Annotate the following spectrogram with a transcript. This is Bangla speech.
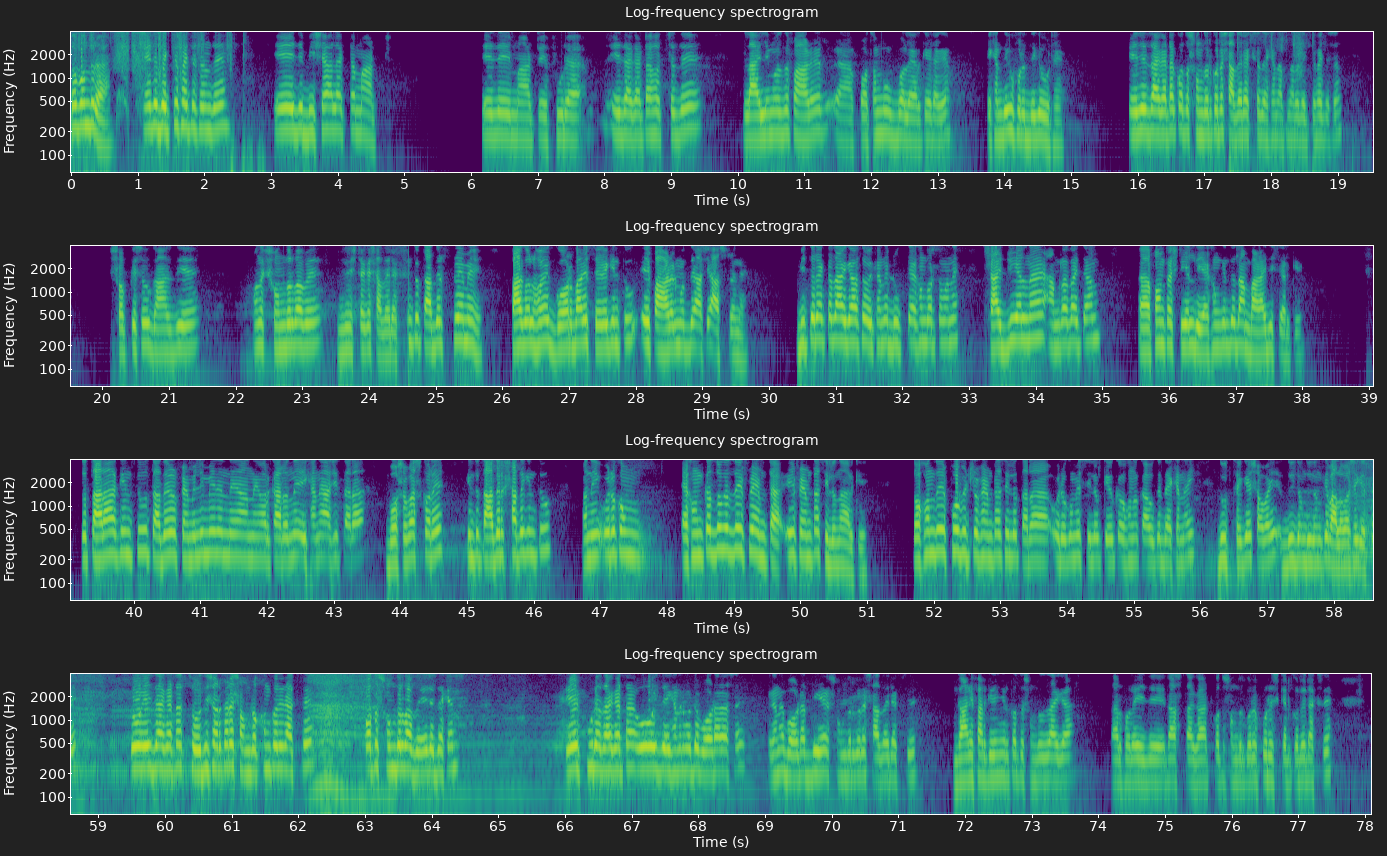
তো বন্ধুরা, এই যে দেখতে পাইতেছেন যে, এই যে বিশাল একটা মাঠ, এই যে মাঠ এই পুরা, এই জায়গাটা হচ্ছে যে লাইলি মজদু পাহাড়ের প্রথম মুখ বলে আর কি এটাকে, এখান থেকে উপরের দিকে উঠে। এই যে জায়গাটা কত সুন্দর করে সাজায় রাখছে, দেখেন আপনারা দেখতে পাইতেছেন। সবকিছু গাছ দিয়ে অনেক সুন্দরভাবে জিনিসটাকে সাজায় রাখছে। কিন্তু তাদের প্রেমে পাগল হয়ে ঘর বাড়ি ছেড়ে কিন্তু এই পাহাড়ের মধ্যে আসে আশ্রয় নেয়। ভিতরে একটা জায়গা আছে, ওইখানে ঢুকতে এখন বর্তমানে ষাট রিয়েল নেয়, আমরা যাইতাম পঞ্চাশ রিয়েল দিয়ে। এখন কিন্তু দাম বাড়াই দিছে আর কি। তো তারা কিন্তু তাদের ফ্যামিলি মেনে নেওয়া নেওয়ার কারণে এখানে আসি তারা বসবাস করে। কিন্তু তাদের সাথে কিন্তু মানে ওইরকম এখনকার যুগের যে ফ্রেমটা এই ফ্রেমটা ছিল না আর কি। তখন যে পবিত্র ফ্রেমটা ছিল, তারা ওইরকমই ছিল। কেউ কখনো কাউকে দেখে নাই। দূর থেকে সবাই দুইজন, দুইজনকে ভালোবাসে গেছে। তো এই জায়গাটা সৌদি সরকারের সংরক্ষণ করে রাখছে। কত সুন্দরভাবে, এই যে দেখেন। এই পুরো জায়গাটা, ওই যে এখানের মধ্যে বর্ডার আছে। এখানে বর্ডার দিয়ে সুন্দর করে সাজাই রাখছে। গাড়ি পার্কিং এর কত সুন্দর জায়গা। তারপরে এই যে রাস্তাঘাট কত সুন্দর করে পরিষ্কার করে রাখছে।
